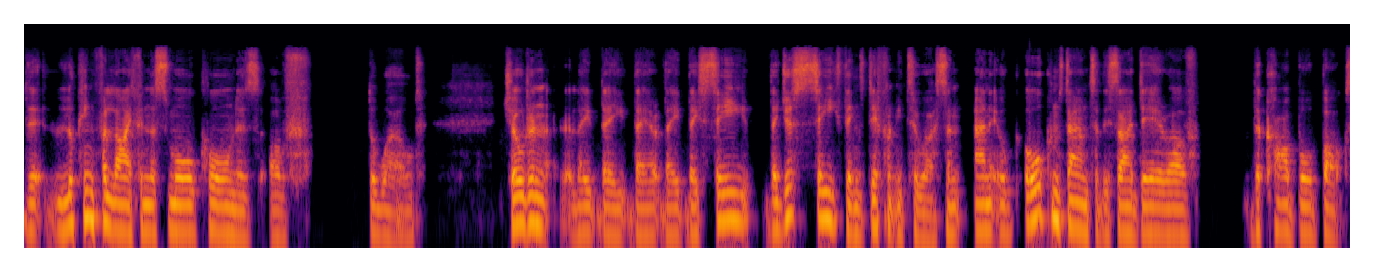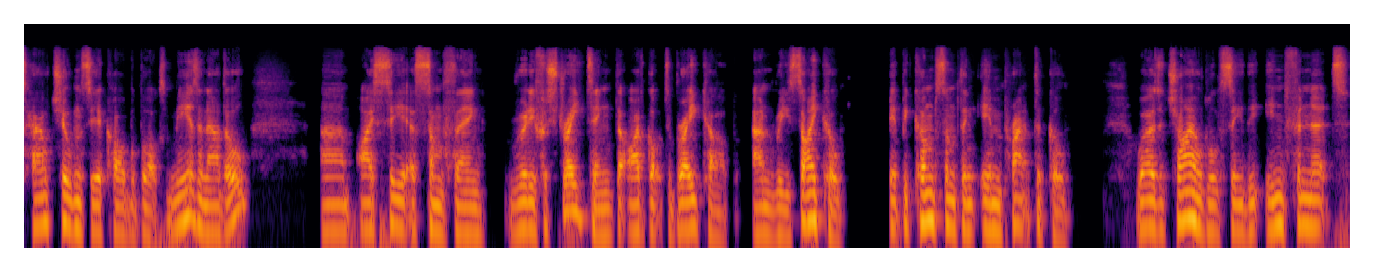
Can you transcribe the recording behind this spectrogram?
the, looking for life in the small corners of the world. Children, they they they they they see they just see things differently to us, and and it all comes down to this idea of the cardboard box. How children see a cardboard box. Me as an adult, um, I see it as something really frustrating that I've got to break up and recycle. It becomes something impractical. Whereas a child will see the infinite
